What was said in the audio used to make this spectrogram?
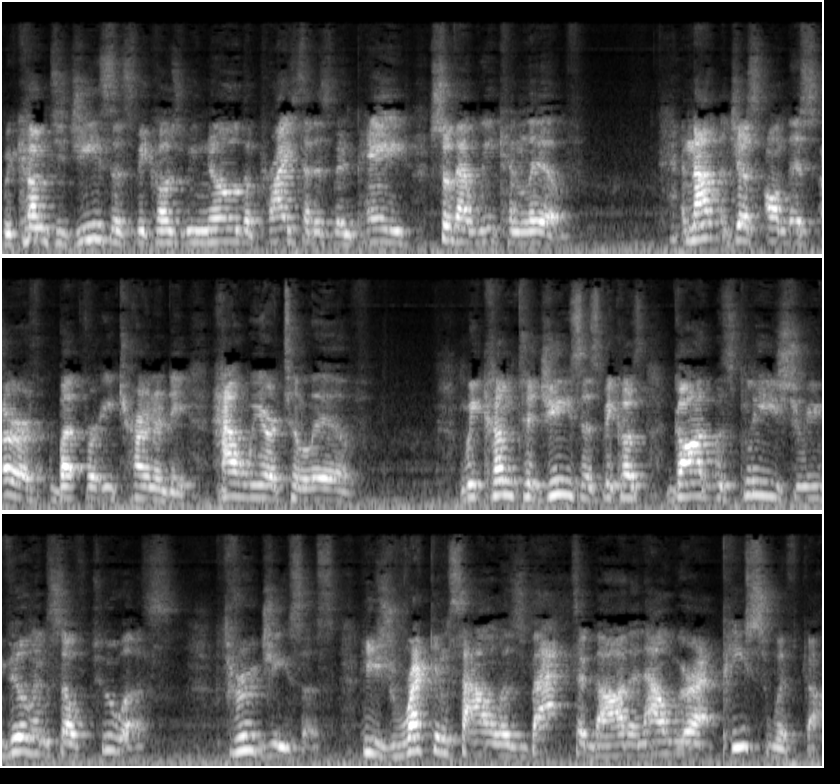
We come to Jesus because we know the price that has been paid so that we can live. And not just on this earth, but for eternity, how we are to live. We come to Jesus because God was pleased to reveal himself to us through Jesus. He's reconciled us back to God, and now we're at peace with God.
